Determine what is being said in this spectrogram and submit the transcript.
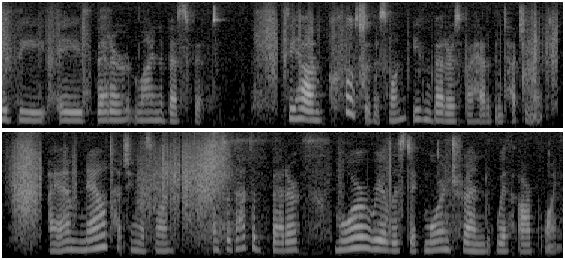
would be a better line the best fit. See how I'm close to this one? Even better is if I had been touching it. I am now touching this one, and so that's a better, more realistic, more in trend with our point.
